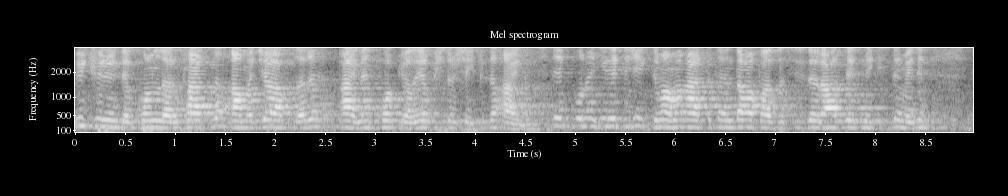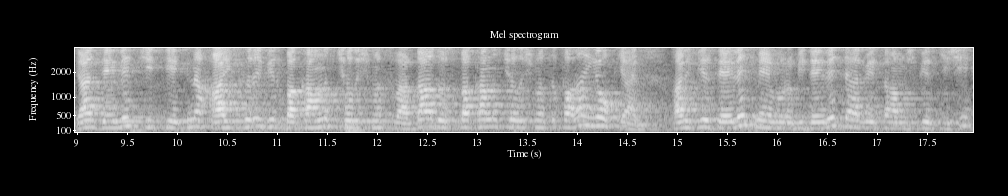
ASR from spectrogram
Üçünün de konuları farklı ama cevapları aynen kopyala yapıştır şekilde aynı. Size bunu iletecektim ama artık hani daha fazla sizle rahatsız etmek istemedim. Yani devlet ciddiyetine aykırı bir bakanlık çalışması var. Daha doğrusu bakanlık çalışması falan yok yani. Hani bir devlet memuru, bir devlet terbiyesi almış bir kişi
